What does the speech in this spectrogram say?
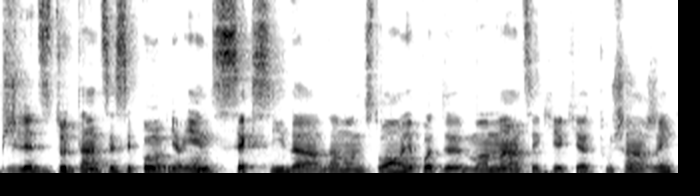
puis, je le dis tout le temps, il y a rien de sexy dans, dans mon histoire, il n'y a pas de moment, tu sais, qui a tout changé.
